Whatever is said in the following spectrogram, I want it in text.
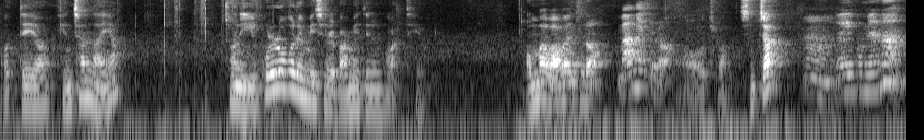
어때요? 괜찮나요? 저는 이 홀로그램이 제일 마음에 드는 것 같아요. 엄마 마음에 들어? 마음에 들어. 어 좋아. 진짜? 응, 여기 보면은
